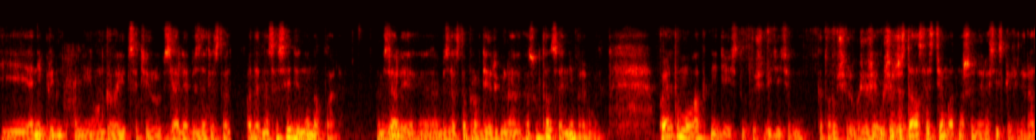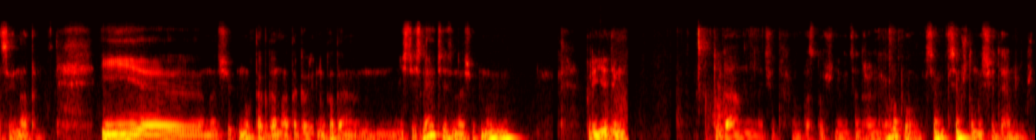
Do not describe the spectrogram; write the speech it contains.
И они, они, он говорит, цитирую, взяли обязательство нападать на соседей, но напали. Взяли э, обязательство проводить регулярные консультации, они проводят. Поэтому акт не действует учредительный, который учреждал систему отношений Российской Федерации и НАТО. И, э, значит, ну, тогда НАТО говорит, ну, тогда не стесняйтесь, значит, мы приедем туда, значит, в Восточную и Центральную Европу, всем, всем что мы считаем нужным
